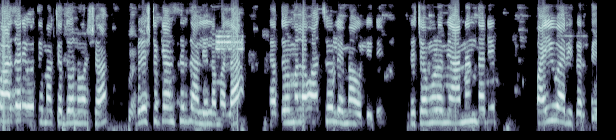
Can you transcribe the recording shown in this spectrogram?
खूप आजारी होती मागच्या दोन वर्षात. ब्रेस्ट कॅन्सर झालेला मला. त्यातून मला वाचवले माऊलीने. त्याच्यामुळे मी आनंदाने पायी वारी करते.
